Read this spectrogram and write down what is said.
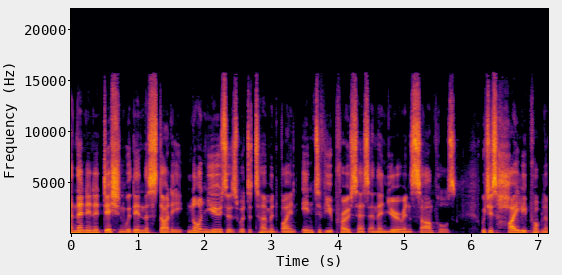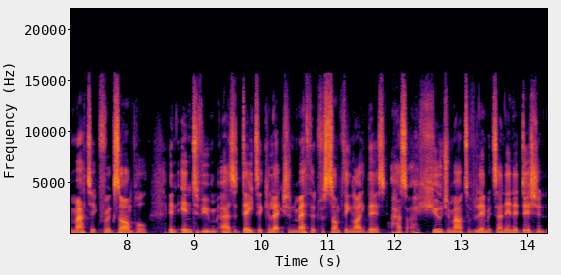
And then, in addition, within the study, non users were determined by an interview process and then urine samples which is highly problematic. For example, an interview as a data collection method for something like this has a huge amount of limits. And in addition,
